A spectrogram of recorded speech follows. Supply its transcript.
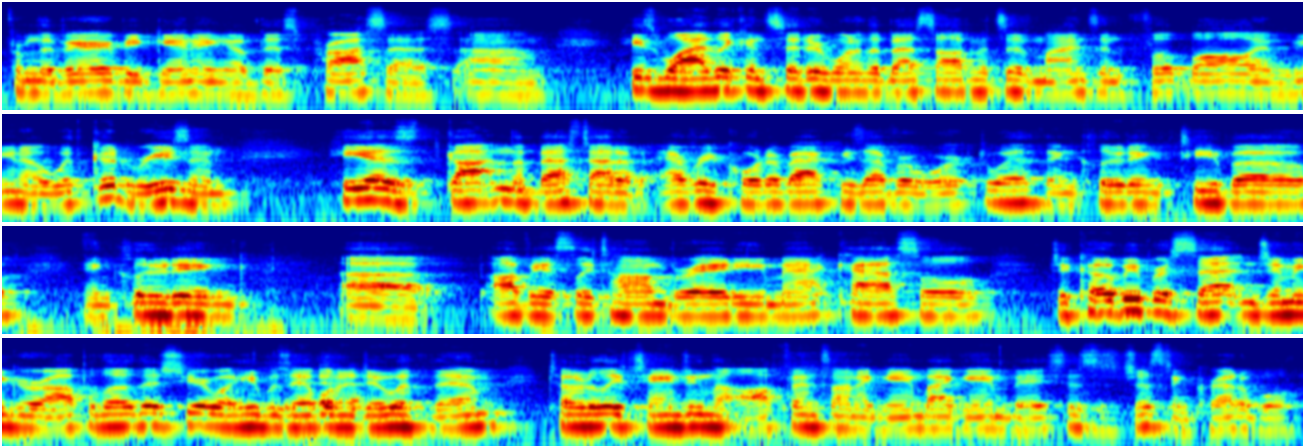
from the very beginning of this process. Um, he's widely considered one of the best offensive minds in football, and you know, with good reason. He has gotten the best out of every quarterback he's ever worked with, including Tebow, including uh, obviously Tom Brady, Matt Cassel, Jacoby Brissett, and Jimmy Garoppolo this year. What he was able to do with them, totally changing the offense on a game by game basis, is just incredible.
